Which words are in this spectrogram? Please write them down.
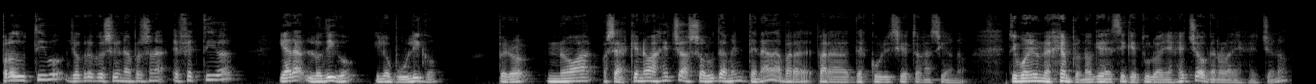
productivo, yo creo que soy una persona efectiva y ahora lo digo y lo publico. Pero no ha, o sea, es que no has hecho absolutamente nada para, para descubrir si esto es así o no. Estoy poniendo un ejemplo, no quiere decir que tú lo hayas hecho o que no lo hayas hecho, ¿no?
